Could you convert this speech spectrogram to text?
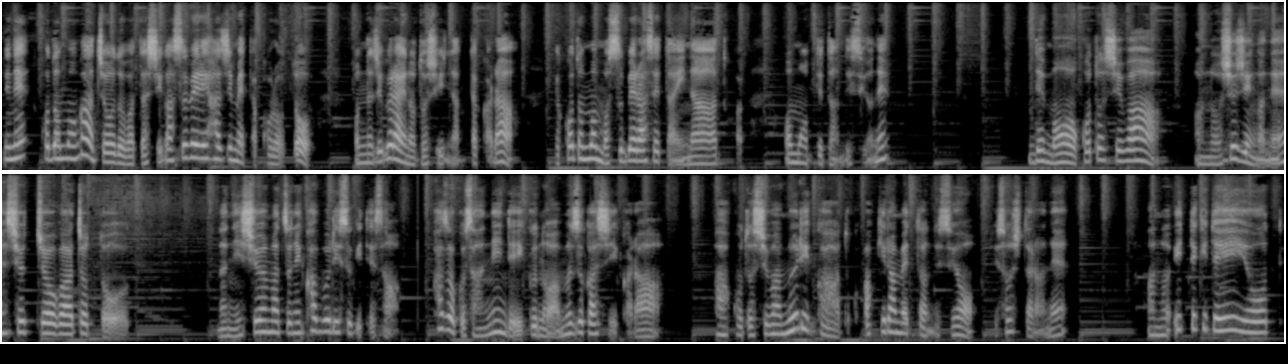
でね、子供がちょうど私が滑り始めた頃と同じぐらいの年になったから、子供も滑らせたいなとか思ってたんですよね。でも今年はあの主人がね出張がちょっと何週末にかぶりすぎてさ家族3人で行くのは難しいからあ今年は無理かとか諦めてたんですよ。そしたらねあの行ってきていいよって。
